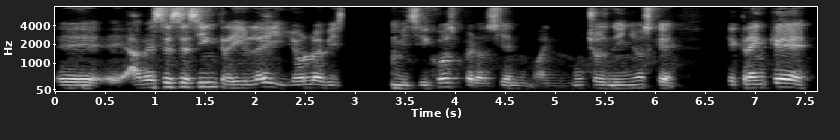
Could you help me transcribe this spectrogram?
eh, a veces es increíble y yo lo he visto en mis hijos, pero sí en, en muchos niños que, que creen que,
